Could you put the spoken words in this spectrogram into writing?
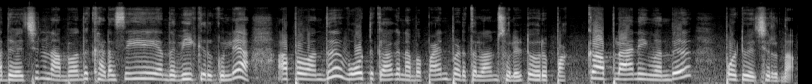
அதை வச்சுன்னு நம்ம வந்து கடைசி அந்த வீக் இருக்கும் இல்லையா? அப்போ வந்து ஓட்டுக்காக நம்ம பயன்படுத்தலாம்னு சொல்லிட்டு ஒரு பக்கா பிளானிங் வந்து போட்டு வச்சுருந்தான்.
